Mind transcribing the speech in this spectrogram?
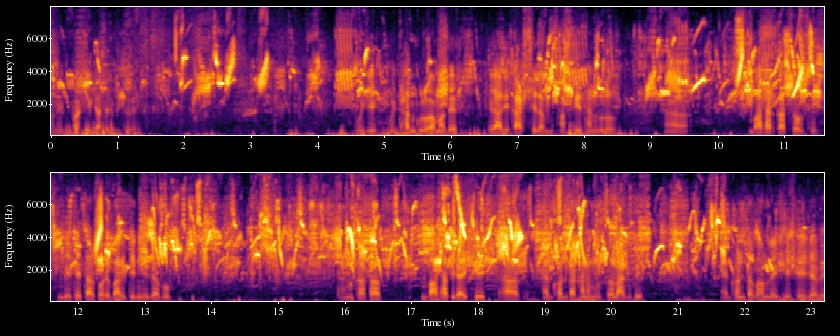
অনেক পাখি গাছের ভিতরে। ওই যে, ওই ধানগুলো আমাদের, এর আগে কাটছিলাম, আজকে ধানগুলো বাঁধার কাজ চলছে, বেঁধে তারপরে বাড়িতে নিয়ে যাব। ধান কাটা বাঁধা প্রায় শেষ, আর এক ঘণ্টা খানের মতো লাগবে। এক ঘণ্টা বানলেই শেষ হয়ে যাবে।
